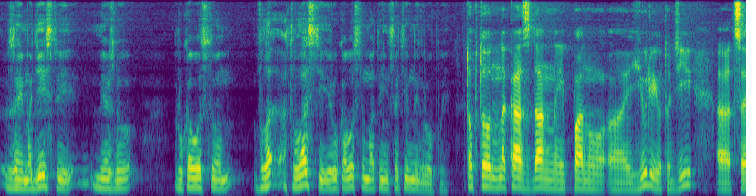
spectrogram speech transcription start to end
взаимодействий между руководством вла- от власти и руководством от инициативной группы. Тобто наказ даний пану е, Юрію тоді е, це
